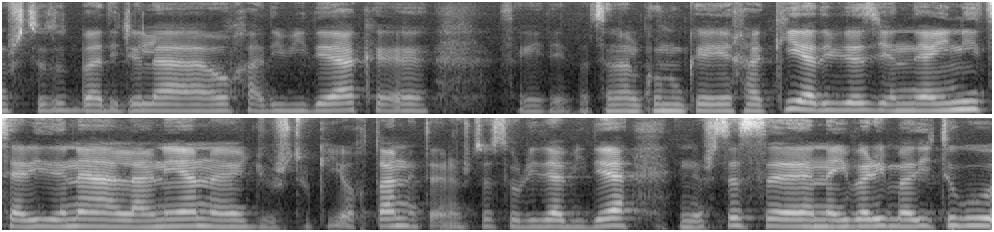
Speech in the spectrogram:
uste dut badirela hor adibideak, uh, Zagite, batzen alko nuke jaki, adibidez jende hainitz ari dena lanean justuki hortan, eta ustez hori da bidea, ustez nahi barin baditugu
